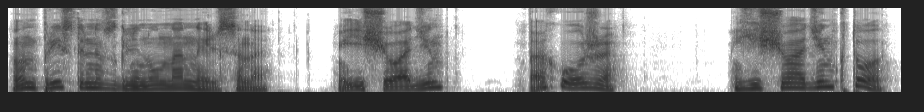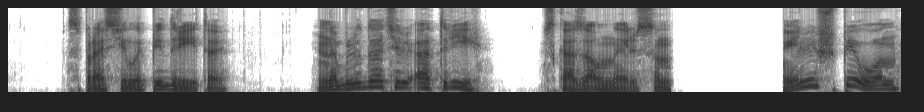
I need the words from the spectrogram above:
Он пристально взглянул на Нельсона. Еще один? Похоже. Еще один кто? спросила Педрита. Наблюдатель А3, сказал Нельсон. Или шпион,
